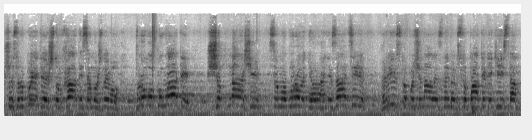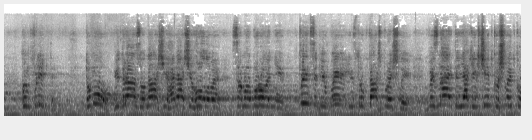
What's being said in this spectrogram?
щось робити, штовхатися, можливо, провокувати, щоб наші самооборонні організації різко починали з ними вступати в якісь там конфлікти. Тому відразу наші гарячі голови самооборонні, в принципі, ви інструктаж пройшли. Ви знаєте, як їх чітко, швидко.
